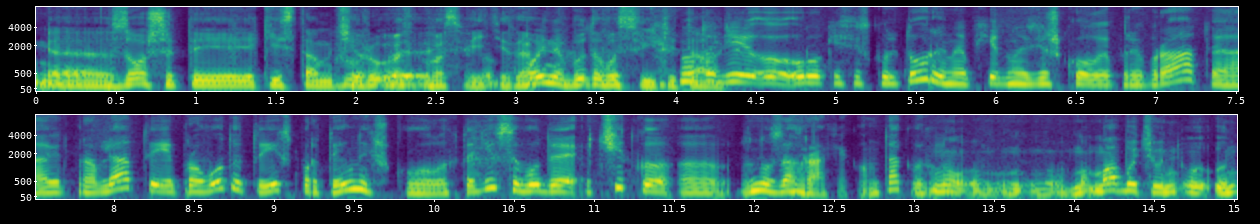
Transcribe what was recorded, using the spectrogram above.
е, зошити, якісь там чи В, ру- в, в освіті, так? повинні бути в освіті. Ну так. тоді е, уроки фізкультури необхідно зі школи прибрати, а відправляти і проводити їх в спортивних школах. Тоді все буде чітко е, ну, за графіком, так виходить? Ну, м- мабуть, у, у,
